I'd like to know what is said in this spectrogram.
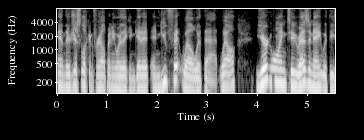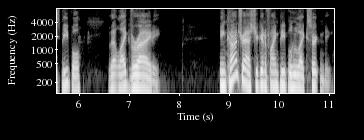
and they're just looking for help anywhere they can get it. And you fit well with that. Well, you're going to resonate with these people that like variety. In contrast, you're going to find people who like certainty.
